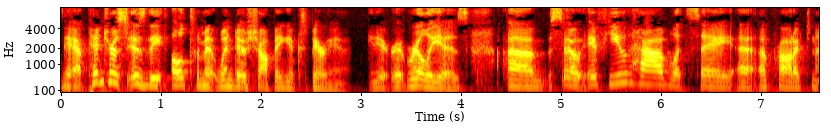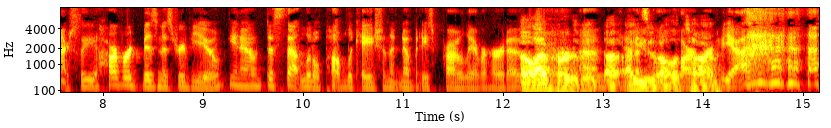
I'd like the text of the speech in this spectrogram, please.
Yeah pinterest is the ultimate window shopping experience it, it really is. Um, so if you have, let's say, a, a, product, and actually Harvard Business Review, you know, just that little publication that nobody's probably ever heard of. Oh, I've heard of it. Um, I, I use it all the Harvard. time. Yeah,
